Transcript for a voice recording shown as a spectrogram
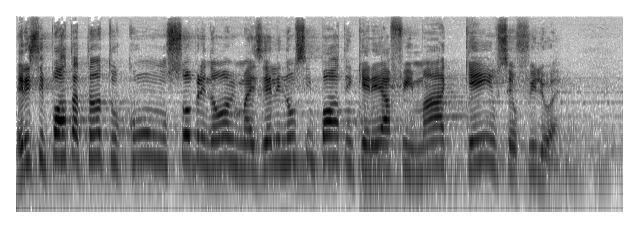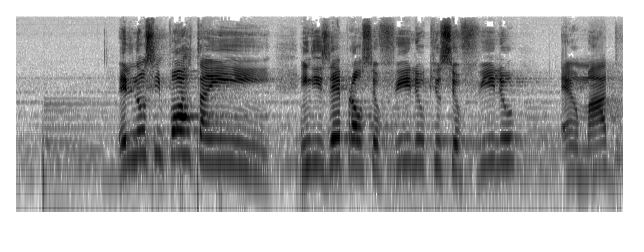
Ele se importa tanto com um sobrenome, mas ele não se importa em querer afirmar quem o seu filho é. Ele não se importa em, em dizer para o seu filho que o seu filho é amado,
